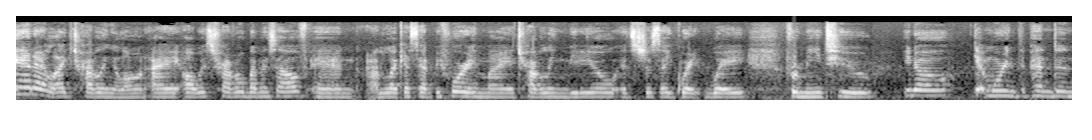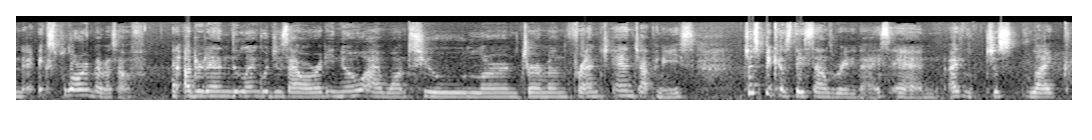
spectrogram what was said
And I like traveling alone. I always travel by myself and uh, like I said before in my traveling video, it's just a great way for me to, you know, get more independent, exploring by myself. And other than the languages I already know, I want to learn German, French, and Japanese just because they sound really nice and I just like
